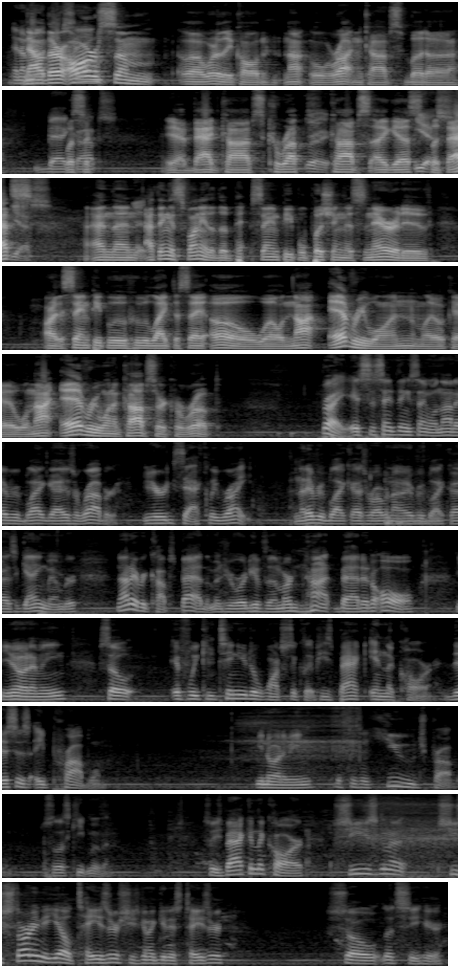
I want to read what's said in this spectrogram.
And I'm now there are some uh, what are they called? Not well, rotten cops, but uh, bad what's the- cops. yeah, bad cops, corrupt Right. cops, I guess. Yes, but that's yes. and then Yeah. I think it's funny that the p- same people pushing this narrative are the same people who like to say, "Oh, well, not everyone." I'm like, okay, well, not everyone of cops are corrupt. Right. It's the same thing saying, well, not every black guy is a robber. You're exactly right. Not every black guy's a robber. Not every black guy is a gang member. Not every cop's bad. The majority of them are not bad at all. You know what I mean? So if we continue to watch the clip, he's back in the car. This is a problem. You know what I mean? This is a huge problem. So let's keep moving. So he's back in the car. She's gonna. She's starting to yell taser. She's gonna get his taser. So let's see here.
